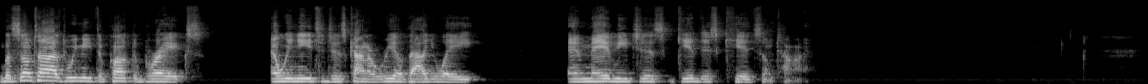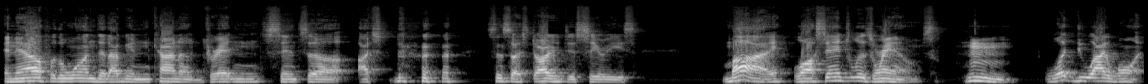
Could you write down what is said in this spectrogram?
But sometimes we need to pump the brakes and we need to just kind of reevaluate and maybe just give this kid some time. And now for the one that I've been kind of dreading since uh I since I started this series, my Los Angeles Rams. Hmm, what do I want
